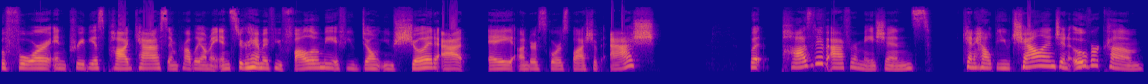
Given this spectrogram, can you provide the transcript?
before in previous podcasts and probably on my Instagram. If you follow me, if you don't, you should at a underscore splash of ash. But positive affirmations can help you challenge and overcome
